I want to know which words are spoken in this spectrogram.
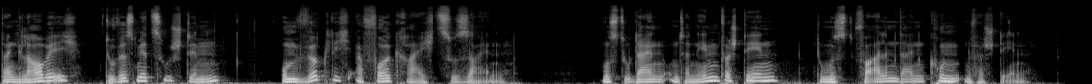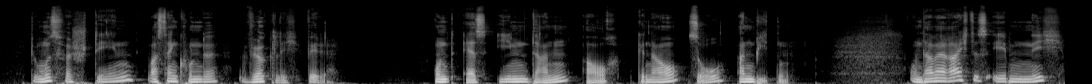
dann glaube ich, du wirst mir zustimmen, um wirklich erfolgreich zu sein, musst du dein Unternehmen verstehen, du musst vor allem deinen Kunden verstehen. Du musst verstehen, was dein Kunde wirklich will. Und es ihm dann auch genau so anbieten. Und dabei reicht es eben nicht,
